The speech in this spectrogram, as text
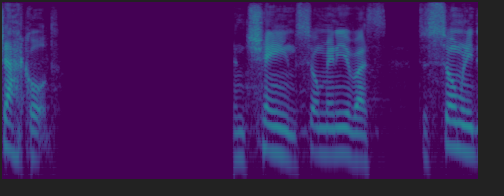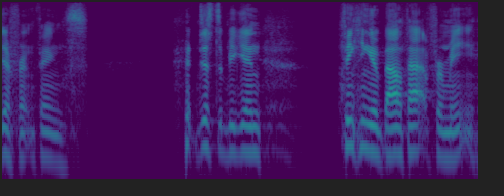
shackled and chained, so many of us, to so many different things. Just to begin thinking about that for me,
